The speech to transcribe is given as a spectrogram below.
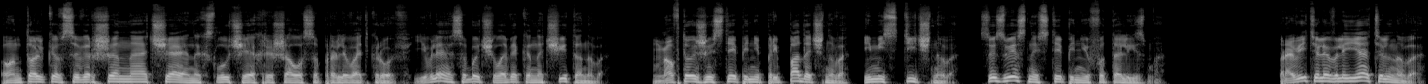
Он только в совершенно отчаянных случаях решался проливать кровь, являя собой человека начитанного, но в той же степени припадочного и мистичного, с известной степенью фатализма. Правителя влиятельного,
